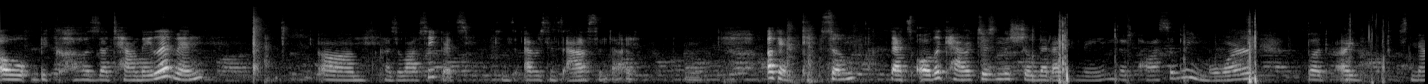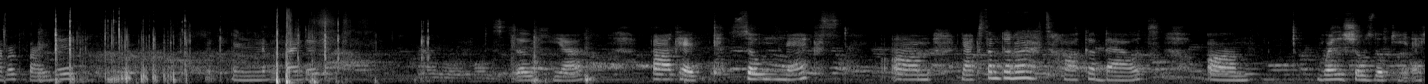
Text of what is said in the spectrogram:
oh, because the town they live in um, has a lot of secrets since ever since Allison died. Okay, so that's all the characters in the show that I can name. There's possibly more, but I never find it. Like, I never find it. So, yeah. Okay, so next, um, next I'm gonna talk about, um, where the show's located.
